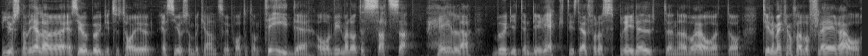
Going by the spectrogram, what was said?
Just när det gäller eh, SEO budget så tar ju SEO som bekant, som vi pratat om, tid. Och vill man då inte satsa hela budgeten direkt istället för att sprida ut den över året och till och med kanske över flera år.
